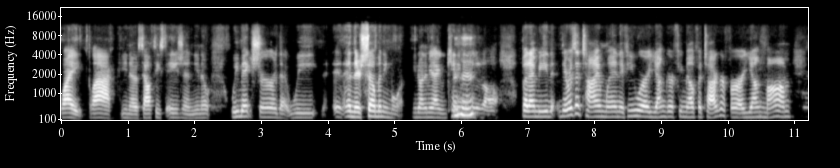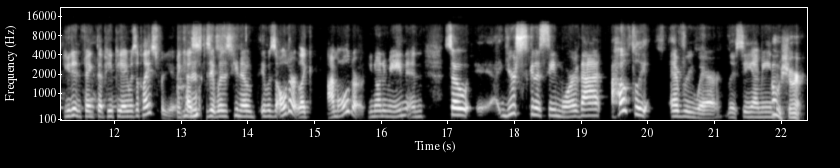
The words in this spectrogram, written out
white, black, you know, Southeast Asian. You know, we make sure that we and, there's so many more. You know what I mean? I can't even Mhm. hit it all. But I mean, there was a time when if you were a younger female photographer or a young mom, you didn't think that PPA was a place for you because it was, you know, it was older. Like I'm older, you know what I mean? And so eh, you're going to see more of that. Hopefully everywhere, Lucy. I mean, oh, sure.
